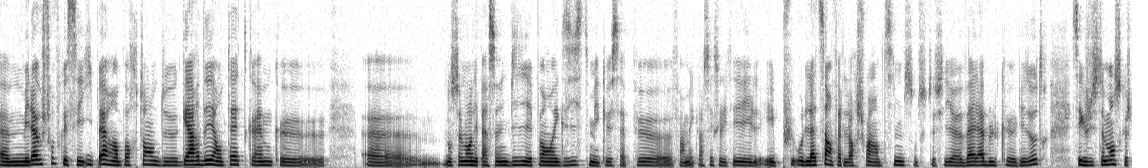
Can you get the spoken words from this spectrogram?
mais là où je trouve que c'est hyper important de garder en tête quand même que non seulement les personnes bi et pan existent, mais que ça peut, enfin, mais leur sexualité est, plus au-delà de ça. En fait, leurs choix intimes sont tout aussi valables que les autres. C'est que justement, ce que je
